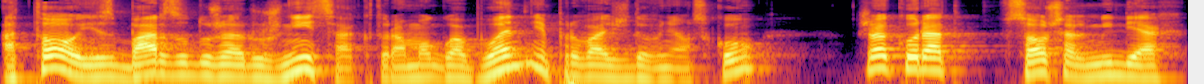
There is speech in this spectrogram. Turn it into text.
A to jest bardzo duża różnica, która mogła błędnie prowadzić do wniosku, że akurat w social mediach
